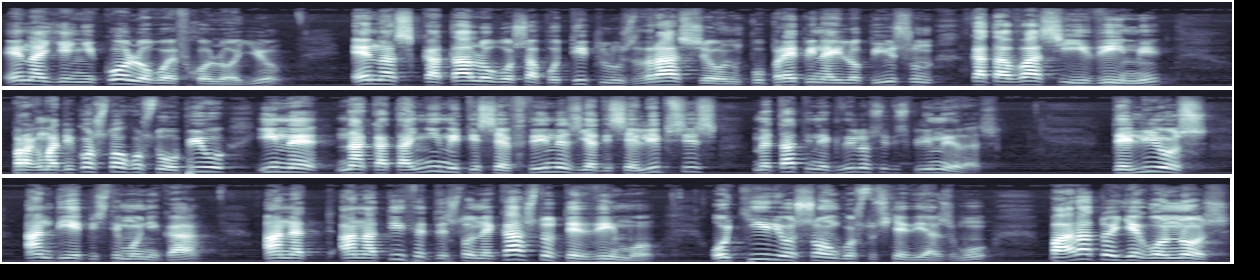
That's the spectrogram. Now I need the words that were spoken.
ένα γενικόλογο ευχολόγιο, ένας κατάλογος από τίτλους δράσεων που πρέπει να υλοποιήσουν κατά βάση οι Δήμοι, πραγματικός στόχος του οποίου είναι να κατανείμει τις ευθύνες για τις ελλείψεις μετά την εκδήλωση της πλημμύρας. Τελείως αντιεπιστημονικά ανατίθεται στον εκάστοτε Δήμο ο κύριος όγκος του σχεδιασμού παρά το γεγονός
